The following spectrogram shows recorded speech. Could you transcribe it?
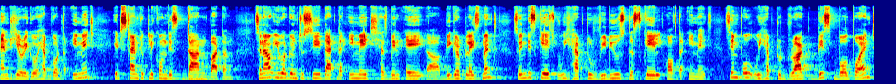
and here we go. I have got the image. It's time to click on this done button so now you are going to see that the image has been a uh, bigger placement. So in this case we have to reduce the scale of the image. Simple we have to drag this ballpoint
